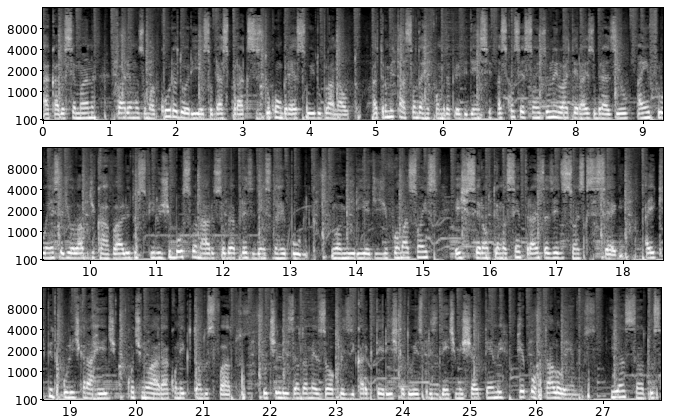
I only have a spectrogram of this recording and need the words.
A cada semana, faremos uma curadoria sobre as praxes do Congresso e do Planalto, a tramitação da reforma da Previdência, as concessões unilaterais do Brasil, a influência de Olavo de Carvalho e dos filhos de Bolsonaro sobre a presidência da República. Numa miríade de informações, estes serão temas centrais das edições que se seguem. A equipe do Política na Rede continuará conectando os fatos, utilizando a mesóclise característica do ex-presidente Michel Temer, reportá-lo-emos. Ian Santos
